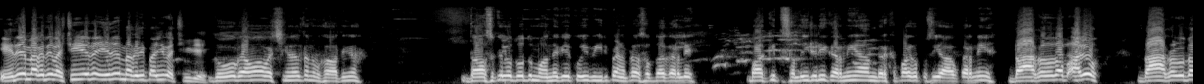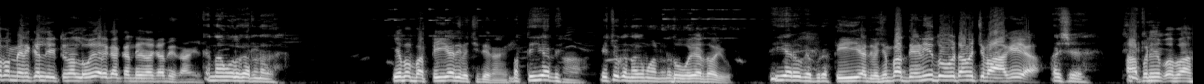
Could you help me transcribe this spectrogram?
ਇਹਦੇ ਮਗਰ ਦੀ ਬੱਚੀ ਹੈ ਤੇ ਇਹਦੇ ਮਗਰ ਦੀ ਭਾਜੀ ਬੱਚੀ ਜੀ। ਦੋ ਗਾਵਾਂ ਵੱਛੀਆਂ ਨਾਲ ਤੁਹਾਨੂੰ ਵਿਖਾਤੀਆਂ। 10 ਕਿਲੋ ਦੁੱਧ ਮੰਨ ਕੇ ਕੋਈ ਵੀਰ ਭੈਣ ਭਰਾ ਸੌਦਾ ਕਰ ਲੇ। ਬਾਕੀ ਤਸੱਲੀ ਜਿਹੜੀ ਕਰਨੀ ਆ ਅੰਦਰ ਖਪਾ ਤੁਸੀਂ ਆਪ ਕਰਨੀ ਹੈ ਦਾਖਲ ਦਾ ਆ ਜਾਓ ਦਾਖਲ ਦਾ ਆਪਾਂ ਮਿਣ ਕੇ ਲੀਟਰ ਨਾਲ ਲੋਹੇ ਵਰਗਾ ਕੰਡੇ ਵਰਗਾ ਦੇ ਦਾਂਗੇ। ਕਿੰਨਾ ਮੁੱਲ ਕਰਨਾ ਦਾ ਇਹ ਆਪਾਂ 32000 ਦੀ ਬੱਚੀ ਦੇ ਦਾਂਗੇ। 32000 ਦੀ? ਹਾਂ। ਇਹ ਚੋਂ ਕਿੰਨਾ ਕਮਾਉਣਾ 2000 ਦਾ ਹੋ ਜੂ 30000 ਹੋ ਗਿਆ ਪੂਰਾ। 30000 ਦੀ ਬੱਚੀ ਪਰ ਦੇਣੀ ਦੋ ਟਾਈਮ ਚਵਾ ਗਏ ਆ। ਅੱਛਾ। ਆਪਣੇ ਬਾਬਾ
